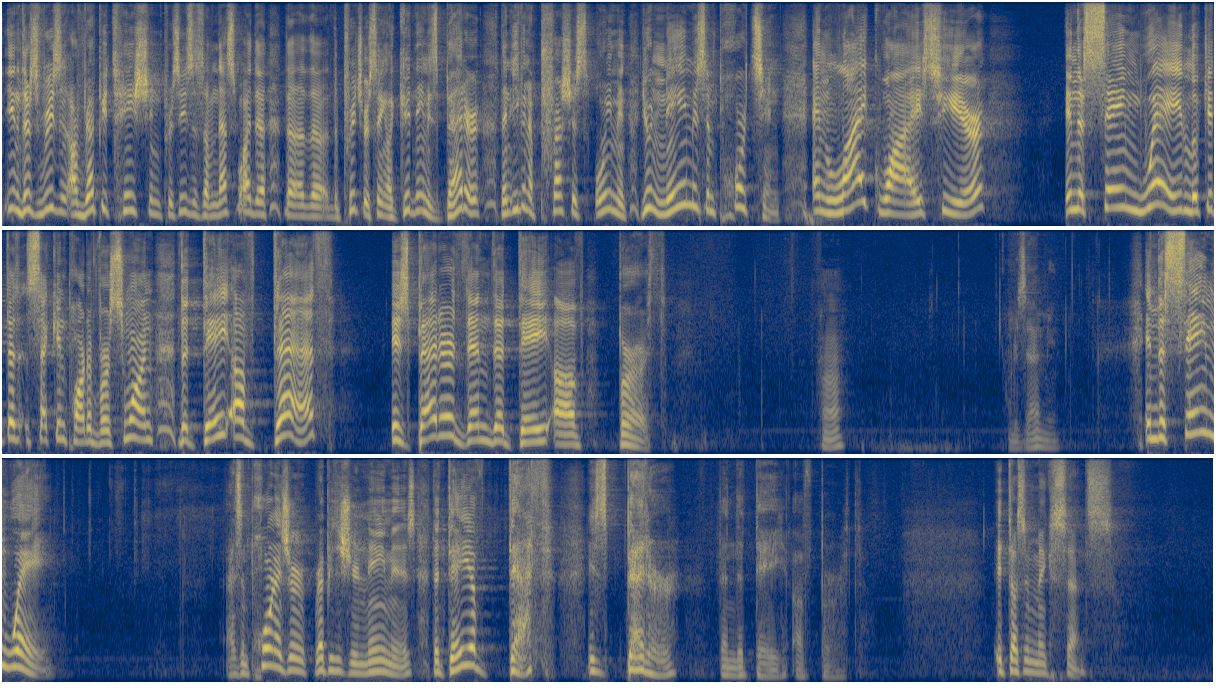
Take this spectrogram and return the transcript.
you know, there's reason our reputation precedes us, and that's why the, the, the, the preacher is saying a good name is better than even a precious ointment. Your name is important. And likewise, here, in the same way, look at the second part of verse 1 the day of death is better than the day of birth. Huh? What does that mean? In the same way, as important as your reputation, your name is, the day of death is better than the day of birth. It doesn't make sense.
